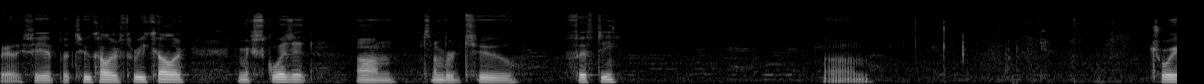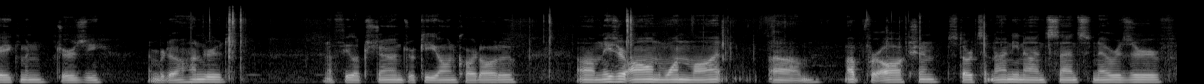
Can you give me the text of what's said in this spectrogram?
Barely see it, but two color, three color from Exquisite. Um, it's number 250. Um, Troy Aikman jersey, number to 100 and a Felix Jones rookie on card auto. Um, these are all in one lot, um, up for auction. Starts at 99 cents, no reserve.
